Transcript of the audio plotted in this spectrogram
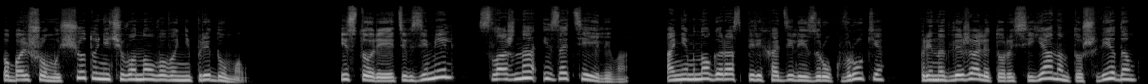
по большому счету, ничего нового не придумал. История этих земель сложна и затейлива. Они много раз переходили из рук в руки, принадлежали то россиянам, то шведам,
